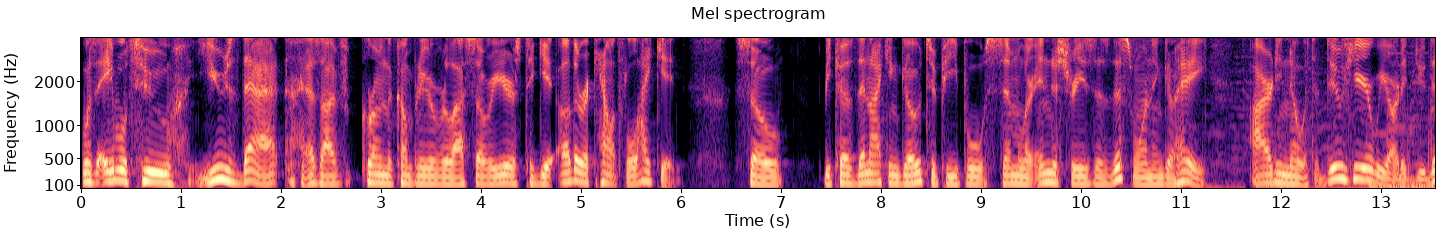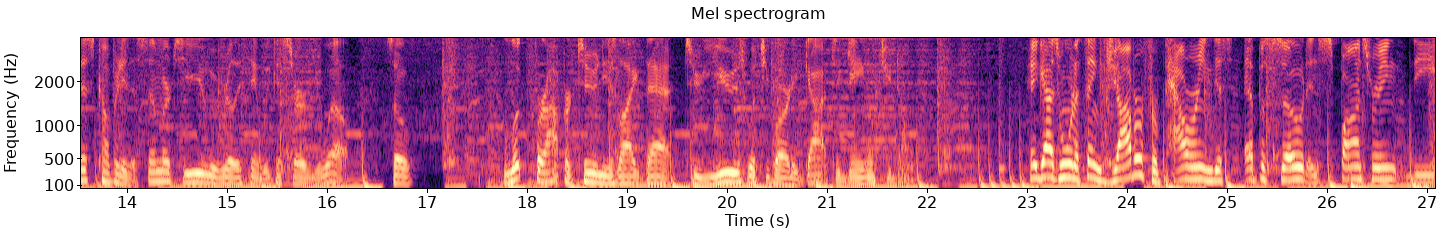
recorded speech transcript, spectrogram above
was able to use that as I've grown the company over the last several years to get other accounts like it. So, because then I can go to people similar industries as this one and go, hey, I already know what to do here. We already do this company that's similar to you. We really think we can serve you well. So, look for opportunities like that to use what you've already got to gain what you don't. Hey guys, we want to thank Jobber for powering this episode and sponsoring the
